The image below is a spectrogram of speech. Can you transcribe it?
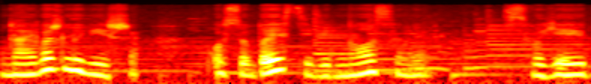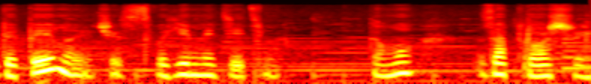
найважливіше, особисті відносини з своєю дитиною чи з своїми дітьми. Тому запрошую.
